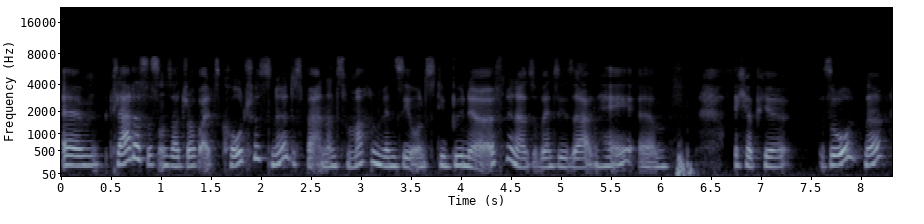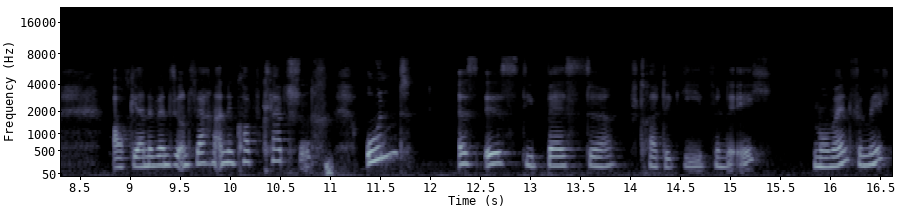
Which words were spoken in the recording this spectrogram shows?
Ähm, klar, das ist unser Job als Coaches, ne? das bei anderen zu machen, wenn sie uns die Bühne eröffnen. Also, wenn sie sagen, hey, ähm, ich habe hier so, ne? auch gerne, wenn sie uns Sachen an den Kopf klatschen. Und es ist die beste Strategie, finde ich, im Moment für mich,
